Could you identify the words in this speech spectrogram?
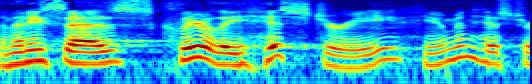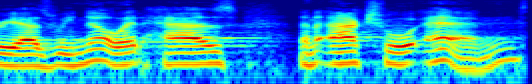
And then he says clearly, history, human history as we know it, has an actual end.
